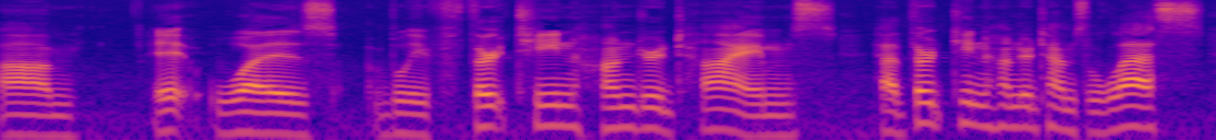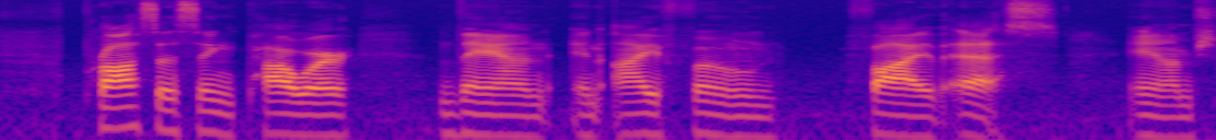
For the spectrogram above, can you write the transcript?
um, it was, I believe, 1,300 times, had 1,300 times less processing power than an iPhone 5S. And I'm you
